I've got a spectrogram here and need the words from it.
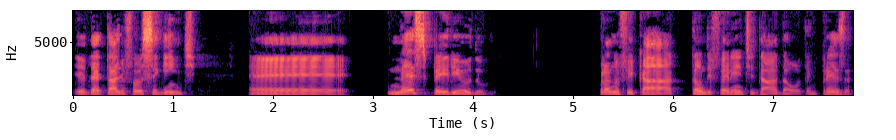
E o detalhe foi o seguinte: é, nesse período, para não ficar tão diferente da, da outra empresa,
